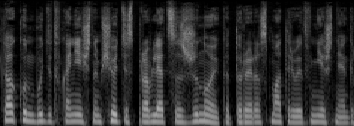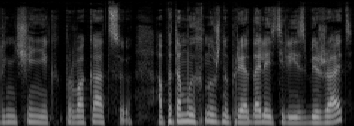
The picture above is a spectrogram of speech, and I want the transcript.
Как он будет в конечном счете справляться с женой, которая рассматривает внешние ограничения как провокацию, а потому их нужно преодолеть или избежать,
